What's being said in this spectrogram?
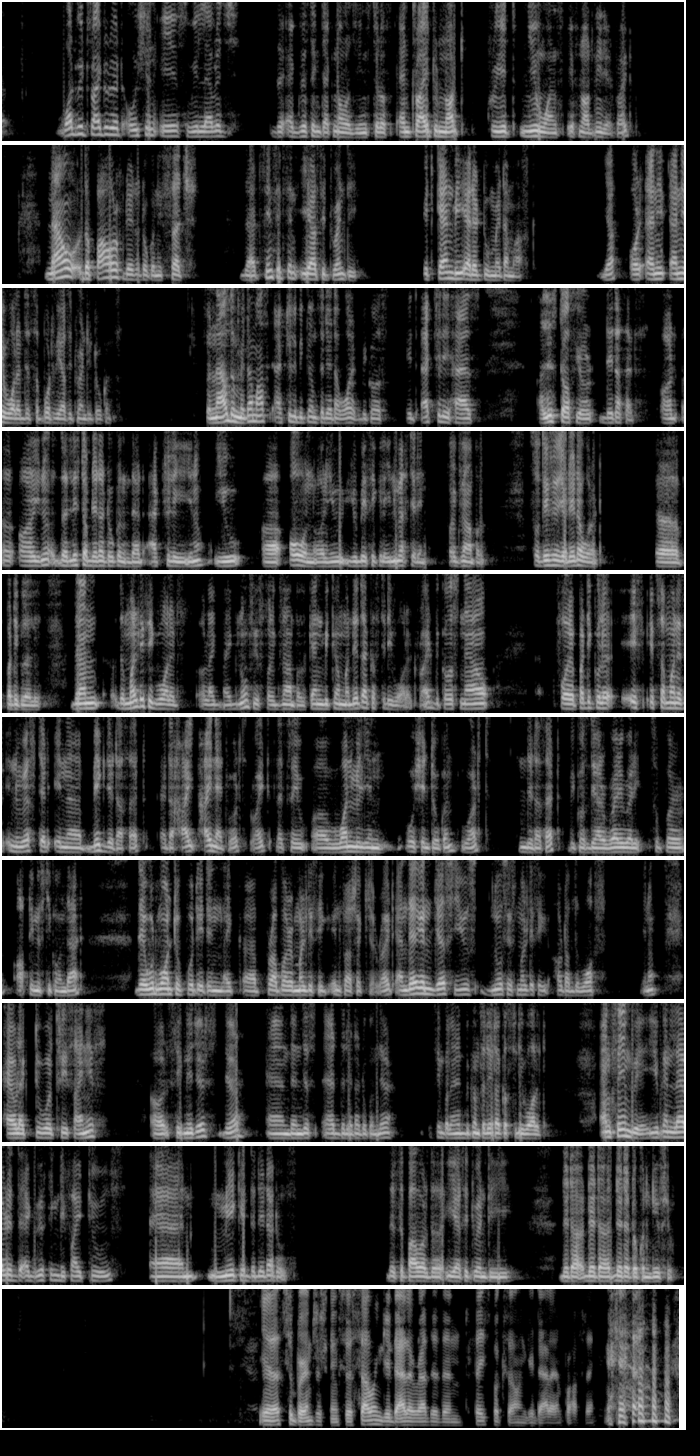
what we try to do at Ocean is we leverage the existing technology instead of and try to not create new ones if not needed, right? Now, the power of data token is such that since it's an ERC20, it can be added to MetaMask yeah, or any any wallet that supports the ERC20 tokens. So now the MetaMask actually becomes the data wallet because it actually has a list of your data sets or or you know the list of data tokens that actually you know you uh, own or you you basically invested in. For example, so this is your data wallet. Uh, particularly, then the multi-sig wallets like by Gnosis, for example, can become a data custody wallet, right? Because now for a particular if if someone is invested in a big data set at a high high net worth right? Let's say uh, 1 million ocean token worth in data set because they are very very super optimistic on that they would want to put it in like a proper multi-sig infrastructure right? And they can just use gnosis multi-sig out of the box you know? Have like two or three signees or signatures there and then just add the data token there. Simple and it becomes a data custody wallet and same way, you can leverage the existing DeFi tools and make it the data tools. That's the power the ERC20 data data data token gives you. Yeah, that's super interesting. So selling your data rather than Facebook selling your data and profiting.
